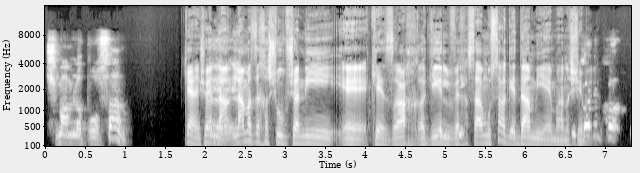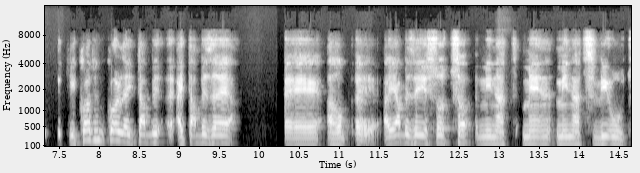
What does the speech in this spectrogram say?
שמם לא פורסם. כן, אני שואל למה זה חשוב שאני אה, כאזרח רגיל וחסר מושג אדע מי הם האנשים האלה? כי קודם כל הייתה, הייתה בזה, אה, אה, היה בזה יסוד מן הצביעות.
